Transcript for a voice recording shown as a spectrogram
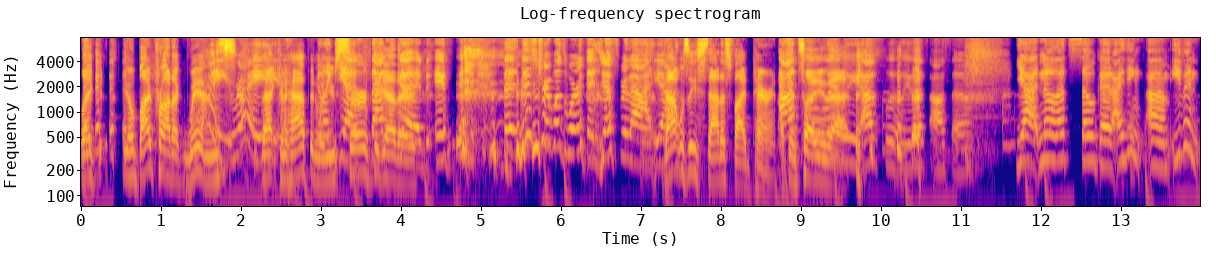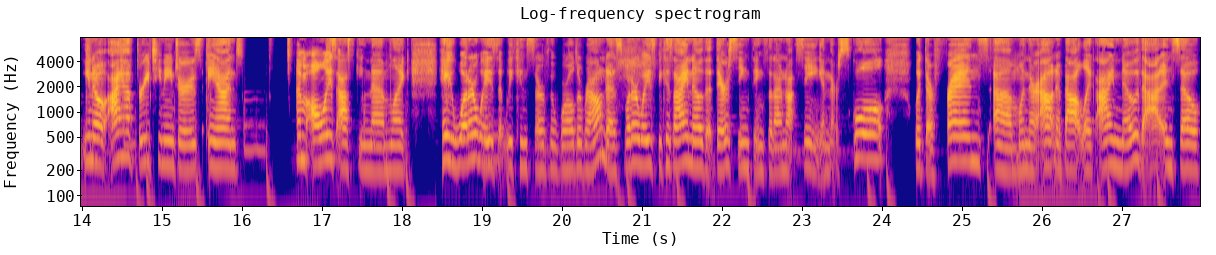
like you know byproduct wins right, right. that can happen You're when like, you yes, serve together. Good. If, this trip was worth it just for that. Yeah. That was a satisfied parent. I can tell you that. Absolutely, that's awesome. Yeah, no, that's so good. I think um, even you know I have three teenagers and I'm always asking them, like, hey, what are ways that we can serve the world around us? What are ways, because I know that they're seeing things that I'm not seeing in their school, with their friends, um, when they're out and about. Like, I know that. And so,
